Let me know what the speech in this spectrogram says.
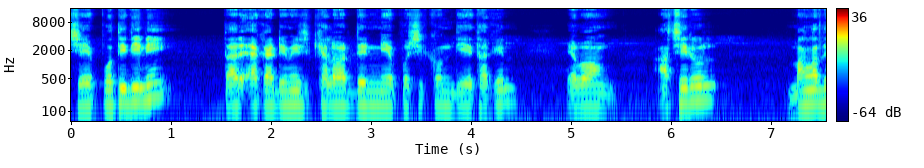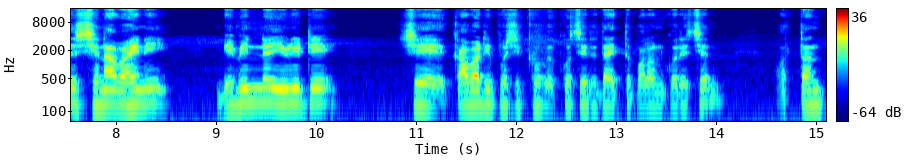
সে প্রতিদিনই তার একাডেমির খেলোয়াড়দের নিয়ে প্রশিক্ষণ দিয়ে থাকেন এবং আসিরুল বাংলাদেশ সেনাবাহিনী বিভিন্ন ইউনিটে সে কাবাডি প্রশিক্ষক কোচের দায়িত্ব পালন করেছেন। অত্যন্ত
